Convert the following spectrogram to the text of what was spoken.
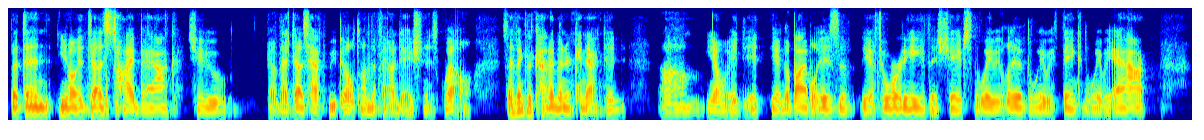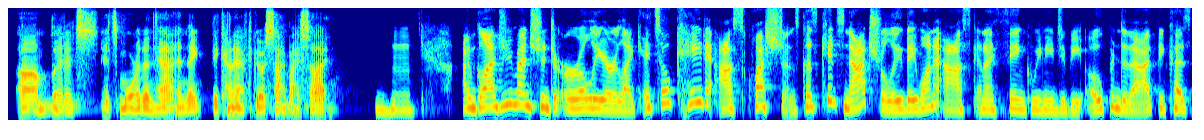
but then, you know, it does tie back to you know, that does have to be built on the foundation as well. So I think they're kind of interconnected. Um, you know, it, it, you know, the Bible is the, the authority that shapes the way we live, the way we think, and the way we act. Um, but it's it's more than that, and they they kind of have to go side by side. Mm-hmm. I'm glad you mentioned earlier, like it's okay to ask questions because kids naturally they want to ask. And I think we need to be open to that because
